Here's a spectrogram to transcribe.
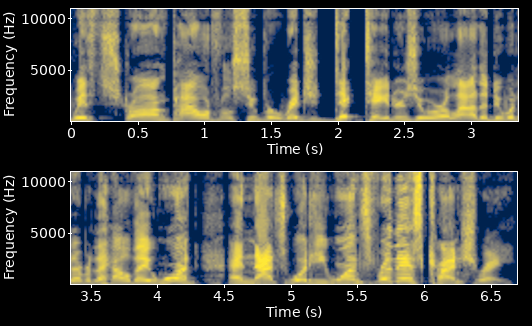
with strong, powerful, super rich dictators who are allowed to do whatever the hell they want. And that's what he wants for this country,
